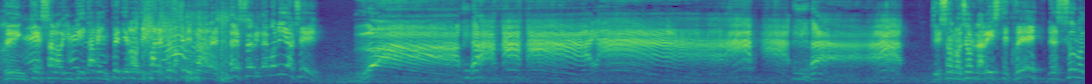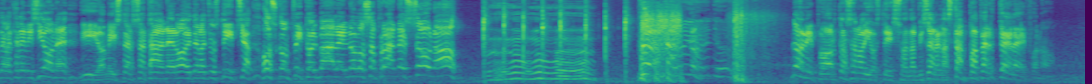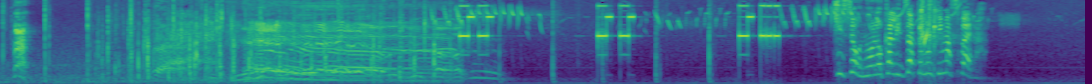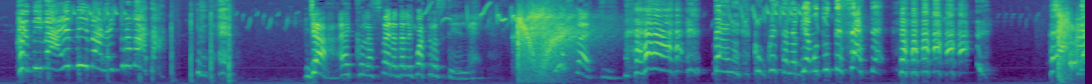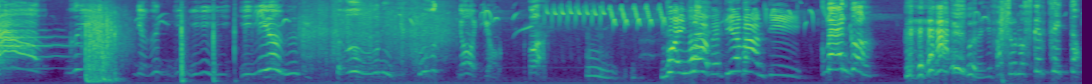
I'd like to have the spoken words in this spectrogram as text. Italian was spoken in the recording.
Finché sarò in vita vi impedirò di fare quello che mi pare! Esseri demoniaci! Ci sono giornalisti qui? Nessuno della televisione? Io, Mister Satan, eroe della giustizia, ho sconfitto il male e non lo saprà nessuno? Non importa, sarò io stesso ad avvisare la stampa per telefono. Ci sono, ho localizzato l'ultima sfera. Evviva, evviva, l'hai trovata! Già, ecco la sfera dalle quattro stelle. Ti aspetti? Bene, con questa le abbiamo tutte Vuoi muoverti avanti? Vengo! Ora gli faccio uno scherzetto.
